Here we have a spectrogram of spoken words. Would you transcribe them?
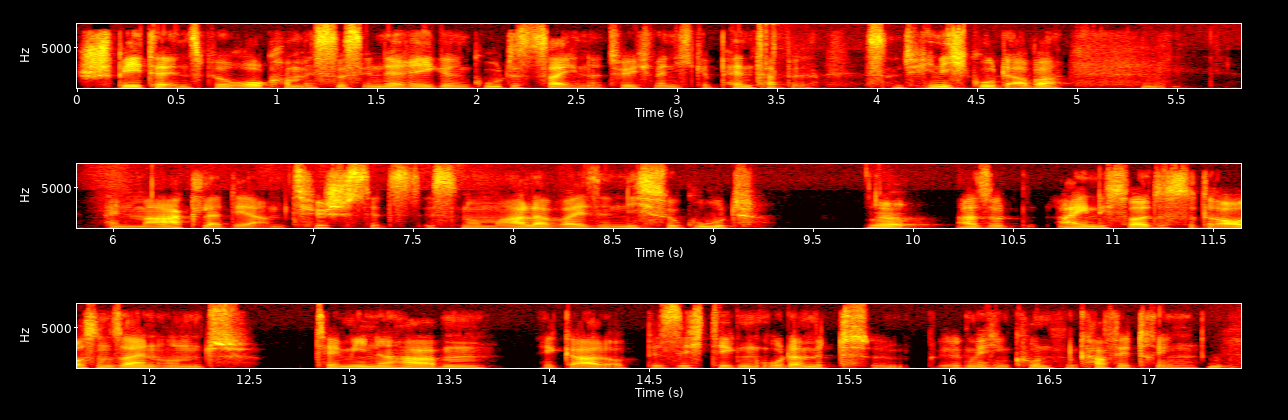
später ins Büro komme, ist das in der Regel ein gutes Zeichen. Natürlich, wenn ich gepennt habe, ist natürlich nicht gut, aber ein Makler, der am Tisch sitzt, ist normalerweise nicht so gut. Ja. Also eigentlich solltest du draußen sein und Termine haben, egal ob besichtigen oder mit äh, irgendwelchen Kunden Kaffee trinken. Hm.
